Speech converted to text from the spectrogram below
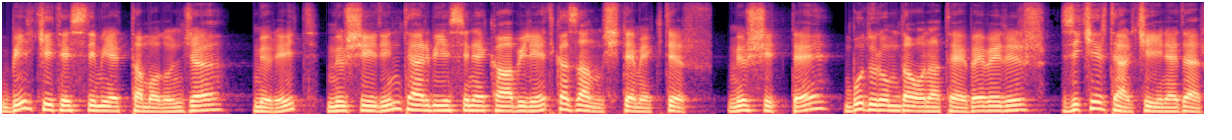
Bil ki teslimiyet tam olunca, mürit, mürşidin terbiyesine kabiliyet kazanmış demektir. Mürşit de bu durumda ona tevbe verir, zikir telkin eder.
